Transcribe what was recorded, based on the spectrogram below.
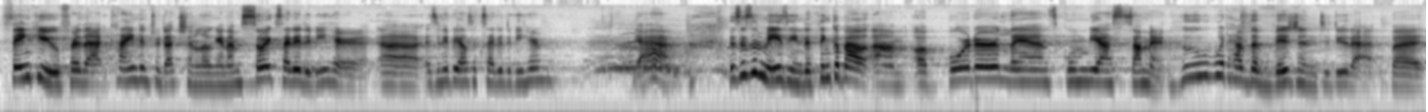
Thank you for that kind introduction, Logan. I'm so excited to be here. Uh, is anybody else excited to be here? Yeah. This is amazing to think about um, a Borderlands Cumbia Summit. Who would have the vision to do that but,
